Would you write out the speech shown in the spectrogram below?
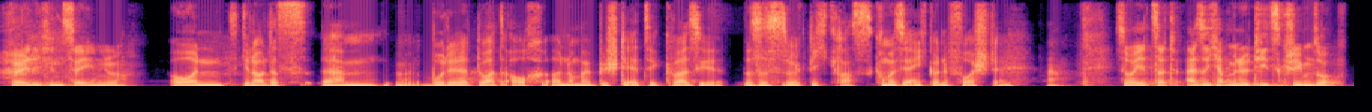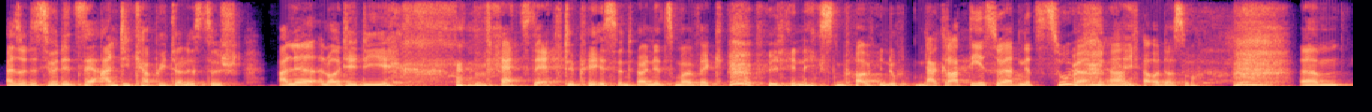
Völlig insane, ja. Und genau das ähm, wurde dort auch äh, nochmal bestätigt quasi. Das ist wirklich krass. Kann man sich eigentlich gar nicht vorstellen. Ja. So, jetzt hat, also ich habe mir Notiz geschrieben, so, also das wird jetzt sehr antikapitalistisch. Alle Leute, die Fans der FDP sind, hören jetzt mal weg für die nächsten paar Minuten. Na, gerade die werden jetzt zuhören, ja? Ja, oder so. Ähm,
